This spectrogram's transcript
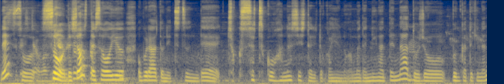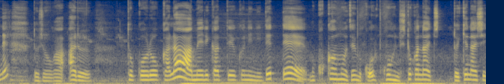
うん、ねそうそうでしょ？で そういうオブラートに包んで直接こう話したりとかいうのがまだ苦手な土壌、文化的なね土壌がある。ところからアメリカっていう国に出て、もうここはもう全部こうこういうふうにしとかないといけないし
